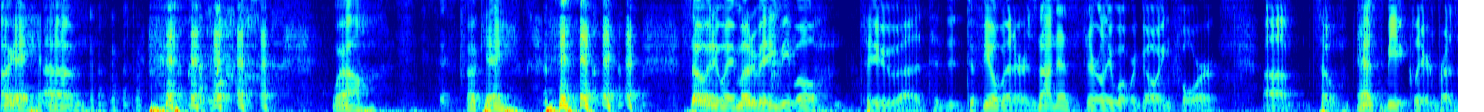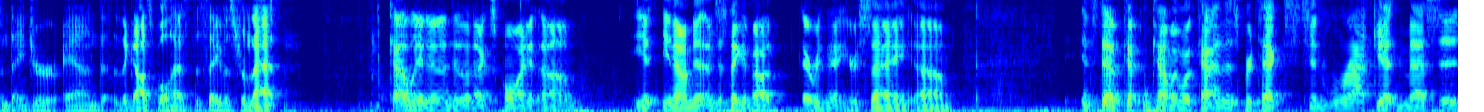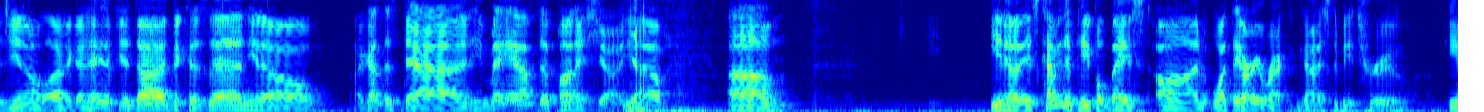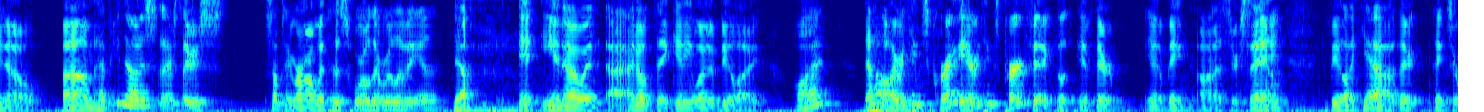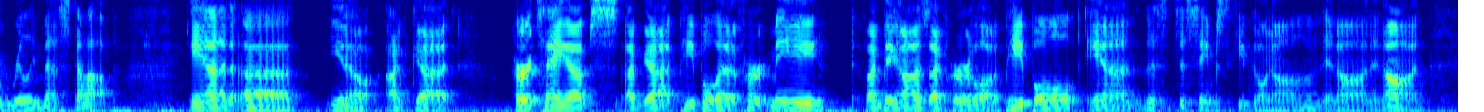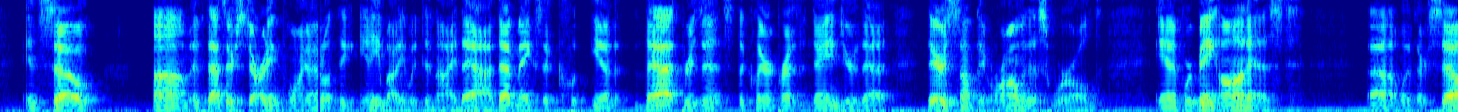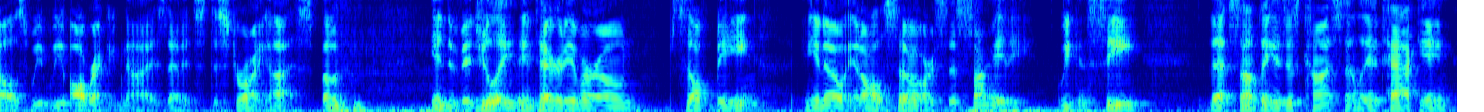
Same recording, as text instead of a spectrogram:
okay. Um, well, okay. so anyway, motivating people to uh, to to feel better is not necessarily what we're going for. Um, so it has to be a clear and present danger, and the gospel has to save us from that. kind of leading into the next point, um, you, you know, I'm, I'm just thinking about everything that you're saying. Um, instead of co- coming with kind of this protection racket message, you know, like I hate if you died because then, you know, I got this dad and he may have to punish you. You Yeah. know, um, you know, it's coming to people based on what they already recognize to be true. You know, um, have you noticed there's there's something wrong with this world that we're living in? Yeah. it, you know, and I I don't think anyone would be like, "What? No, everything's great, everything's perfect." If they're, you know, being honest or sane, be like, "Yeah, things are really messed up," and uh, you know, I've got hurts, hangups. I've got people that have hurt me. If I'm being honest, I've hurt a lot of people, and this just seems to keep going on and on and on. And so, um, if that's our starting point, I don't think anybody would deny that. That makes it, cl- you know, that presents the clear and present danger that there is something wrong with this world. And if we're being honest uh, with ourselves, we, we all recognize that it's destroying us, both individually, the integrity of our own self being, you know, and also our society. We can see that something is just constantly attacking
